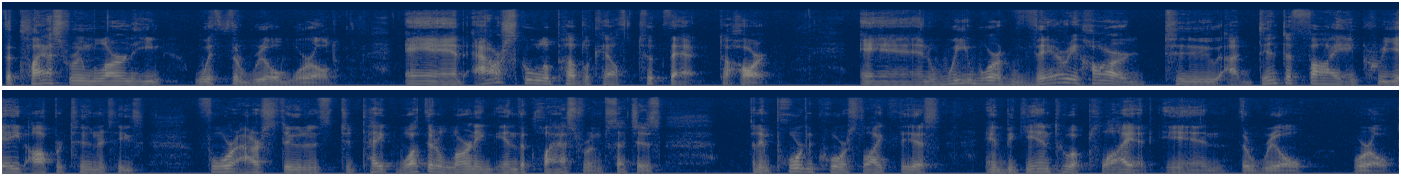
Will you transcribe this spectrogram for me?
the classroom learning with the real world? And our School of Public Health took that to heart. And we work very hard to identify and create opportunities for our students to take what they're learning in the classroom, such as an important course like this, and begin to apply it in the real world.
